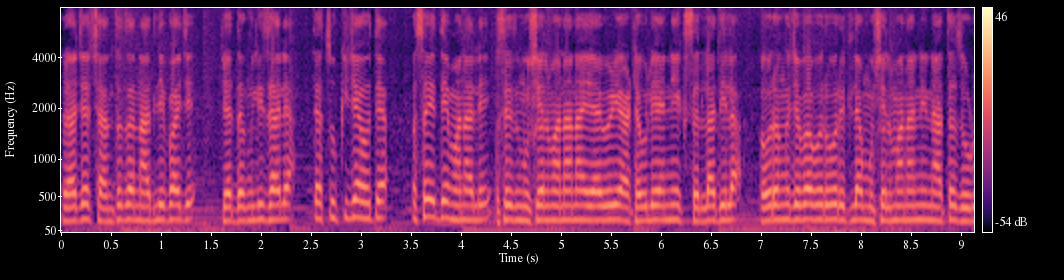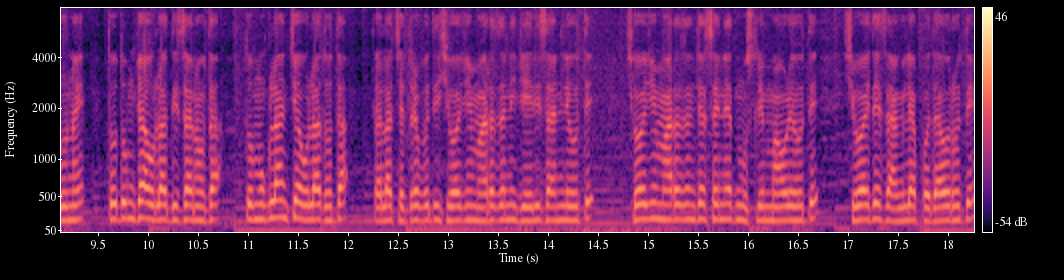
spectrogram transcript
राज्यात शांतता नादली पाहिजे. ज्या दंगली झाल्या त्या चुकीच्या होत्या असंही ते म्हणाले. तसेच मुसलमानांना यावेळी आठवले यांनी एक सल्ला दिला. औरंगजेबाबरोबर इथल्या मुसलमानांनी नातं जोडू नये. तो तुमच्या औलादीचा नव्हता. तो मुघलांची औलाद होता. त्याला छत्रपती शिवाजी महाराजांनी जेरीस आणले होते. शिवाजी महाराजांच्या सैन्यात मुस्लिम मावळे होते. शिवाय ते चांगल्या पदावर होते.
